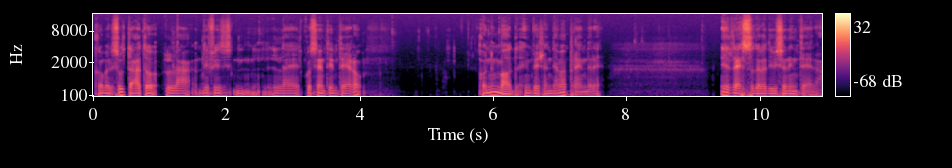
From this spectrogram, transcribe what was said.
come risultato la, la, il quoziente intero. Con il mod invece andiamo a prendere il resto della divisione intera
